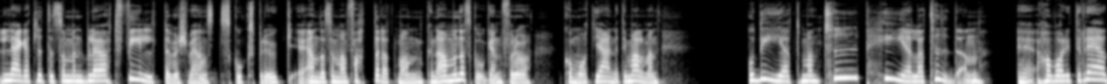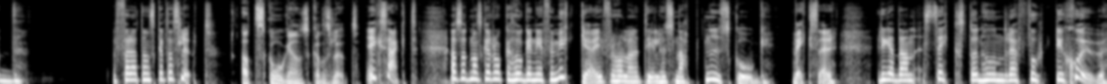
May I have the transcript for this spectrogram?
lägat lite som en blöt filt över svenskt skogsbruk ända sedan man fattade att man kunde använda skogen för att komma åt järnet i malmen. Och det är att man typ hela tiden eh, har varit rädd för att den ska ta slut. Att skogen ska ta slut? Exakt. Alltså att man ska råka hugga ner för mycket i förhållande till hur snabbt ny skog växer. Redan 1647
